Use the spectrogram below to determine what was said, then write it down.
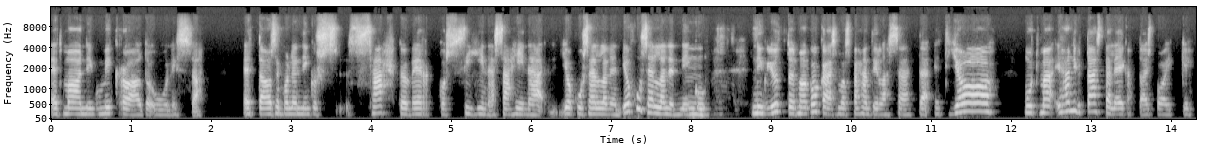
että mä oon niin kuin mikroaaltouunissa. Että on semmoinen niin kuin sähköverkko siinä, sähinä, joku sellainen, joku sellainen niin kuin, mm niin kuin juttu, että mä oon koko ajan semmoisessa vähän tilassa, että, että joo, mutta mä ihan niin kuin tästä leikattaisi poikki.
